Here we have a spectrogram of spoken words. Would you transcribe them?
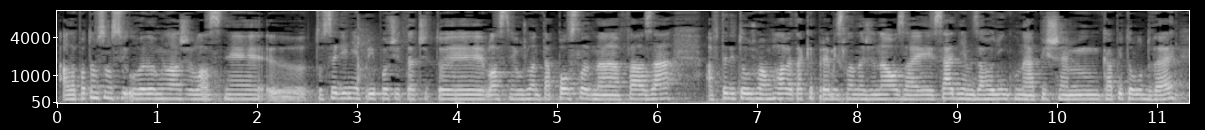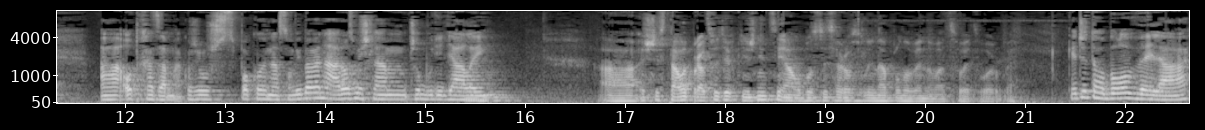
ale potom som si uvedomila, že vlastne e, to sedenie pri počítači to je vlastne už len tá posledná fáza a vtedy to už mám v hlave také premyslené, že naozaj sadnem za hodinku, napíšem kapitolu 2 a odchádzam, akože už spokojná som vybavená a rozmýšľam, čo bude ďalej. A ešte stále pracujete v knižnici, alebo ste sa rozhodli naplno venovať svojej tvorbe? Keďže toho bolo veľa, e,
